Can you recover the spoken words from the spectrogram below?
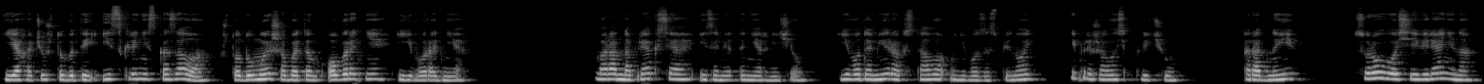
я хочу, чтобы ты искренне сказала, что думаешь об этом оборотне и его родне. Маран напрягся и заметно нервничал. Его Дамира встала у него за спиной и прижалась к плечу. Родные, сурового северянина,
